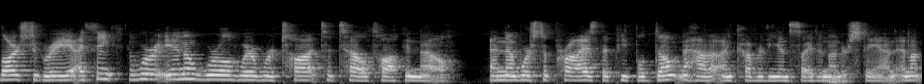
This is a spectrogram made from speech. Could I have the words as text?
large degree. I think we're in a world where we're taught to tell, talk, and know and then we're surprised that people don't know how to uncover the insight and understand. And uh,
